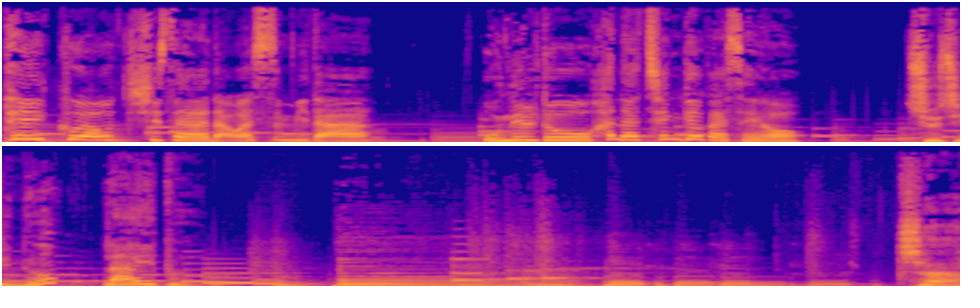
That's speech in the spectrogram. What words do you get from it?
테이크아웃 시사 나왔습니다. 오늘도 하나 챙겨가세요. 주진우 라이브. 자,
